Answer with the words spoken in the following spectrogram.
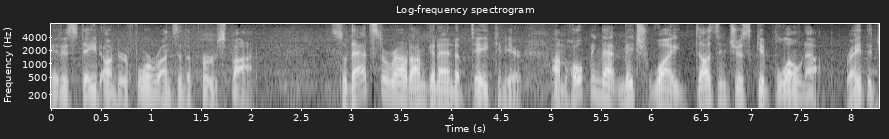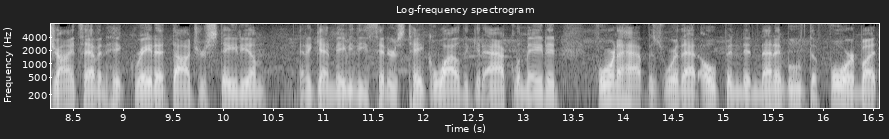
it has stayed under four runs in the first five. So that's the route I'm going to end up taking here. I'm hoping that Mitch White doesn't just get blown up, right? The Giants haven't hit great at Dodger Stadium. And again, maybe these hitters take a while to get acclimated. Four and a half is where that opened, and then it moved to four. But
